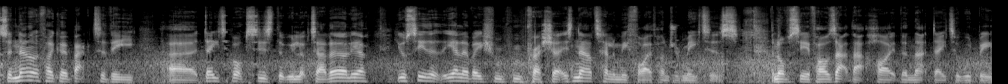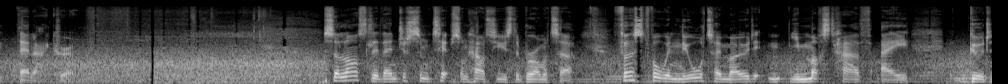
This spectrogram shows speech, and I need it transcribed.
So now if I go back to the uh, data boxes that we looked at earlier you'll see that the elevation from pressure is now telling me 500 meters and obviously if I was at that height then that data would be then accurate. So lastly then, just some tips on how to use the barometer. First of all, in the auto mode, you must have a good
